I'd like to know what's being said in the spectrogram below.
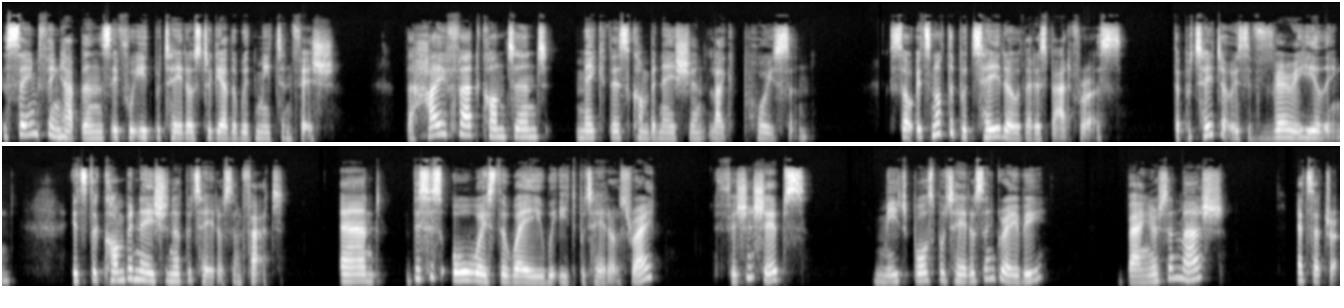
The same thing happens if we eat potatoes together with meat and fish. The high fat content make this combination like poison. So it's not the potato that is bad for us. The potato is very healing. It's the combination of potatoes and fat. And this is always the way we eat potatoes, right? Fish and chips, meatballs, potatoes and gravy, bangers and mash, etc.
